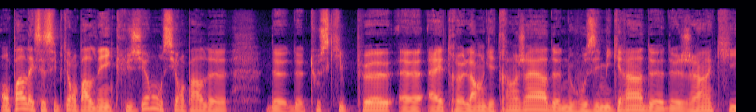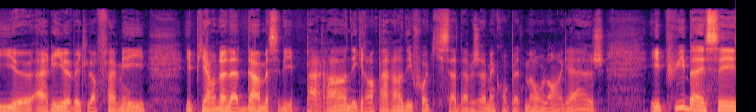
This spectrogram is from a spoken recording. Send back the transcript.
on parle d'accessibilité, on parle d'inclusion aussi, on parle de, de, tout ce qui peut euh, être langue étrangère, de nouveaux immigrants, de, de gens qui euh, arrivent avec leur famille. Et puis, il y en a là-dedans, ben, c'est des parents, des grands-parents, des fois, qui s'adaptent jamais complètement au langage. Et puis, ben, c'est,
